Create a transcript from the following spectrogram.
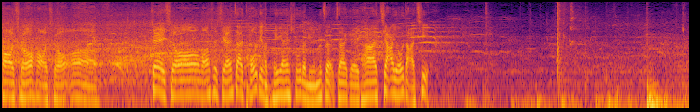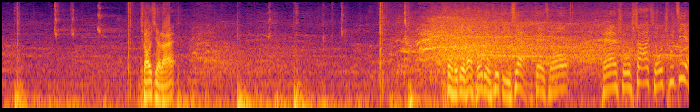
好球，好球啊！这球，王世贤在头顶裴延书的名字，在给他加油打气。挑起来，控制对方头顶区底线。这球，裴延书杀球出界。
